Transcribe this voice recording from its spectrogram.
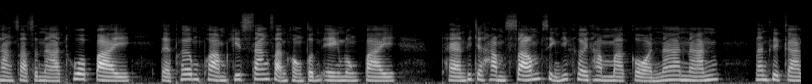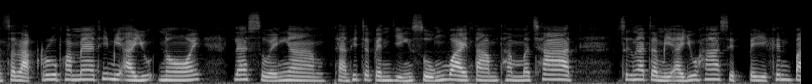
ทางศาสนาทั่วไป แต่เพิ่มความคิดสร้างสรรค์ของตนเองลงไป แทนที่จะทำซ้ำสิ่งที่เคยทำมาก่อนหน้านั้น นั่นคือการสลักรูปพระแม่ที่มีอายุน้อย และสวยงาม แทนที่จะเป็นหญิงสูงวัยตามธรรมชาติ ซึ่งน่าจะมีอายุ 50 ปีขึ้นไป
